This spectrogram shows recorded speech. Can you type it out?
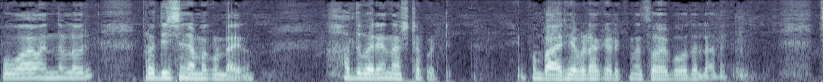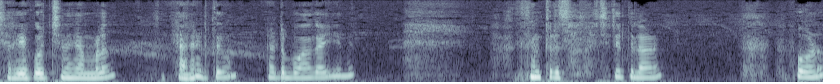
പോവാ എന്നുള്ള ഒരു പ്രതീക്ഷ നമുക്കുണ്ടായിരുന്നു അതുവരെ നഷ്ടപ്പെട്ട്. ഇപ്പം ഭാര്യ എവിടെ കിടക്കുന്ന സ്വയബോധമല്ലാതെ. ചെറിയ കൊച്ചിനെ നമ്മൾ ഞാനെടുത്ത് ആയിട്ട് പോകാൻ കഴിയുന്നത് അങ്ങനത്തെ ഒരു സാഹചര്യത്തിലാണ് പോണ്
